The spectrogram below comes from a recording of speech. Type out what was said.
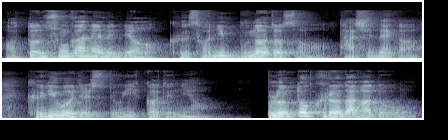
어떤 순간에는요 그 선이 무너져서 다시 내가 그리워질 수도 있거든요. 물론 또 그러다가도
